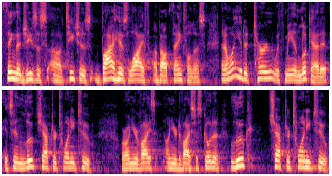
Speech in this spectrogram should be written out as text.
thing that Jesus uh, teaches by his life about thankfulness. And I want you to turn with me and look at it. It's in Luke chapter 22, or on your, device, on your device. Just go to Luke chapter 22.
